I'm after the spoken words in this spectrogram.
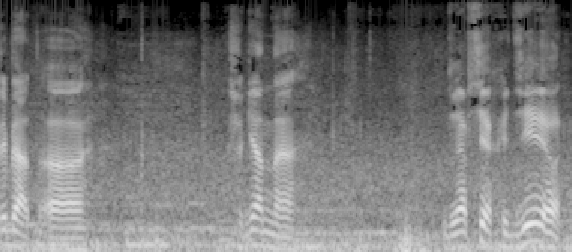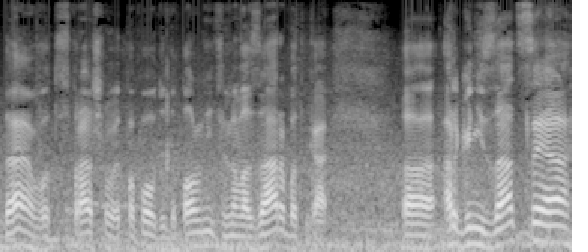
ребят, э, офигенная для всех идея, да, вот спрашивают по поводу дополнительного заработка. Э, организация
